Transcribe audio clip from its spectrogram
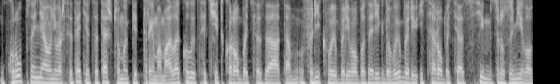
укрупнення університетів це те, що ми підтримаємо. Але коли це чітко робиться за там в рік виборів або за рік до виборів, і це робиться всім зрозуміло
